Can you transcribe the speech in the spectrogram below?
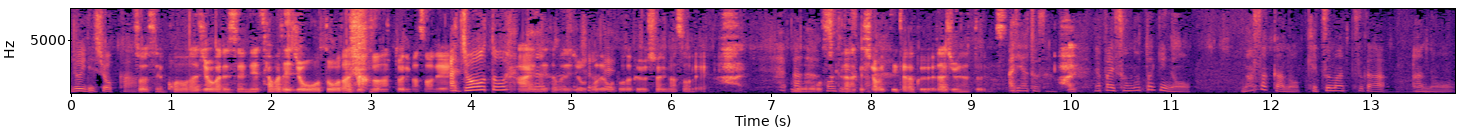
良いでしょうか？そうですね。このラジオがですね、ネタバレ上等ラジオとなっておりますのであ、上等はい、ネタバレ上等でお届けをしておりますので、はい。あもうお好きなだけ喋っていただくラジオになっております。ありがとうございますはい。やっぱりその時のまさかの結末があの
